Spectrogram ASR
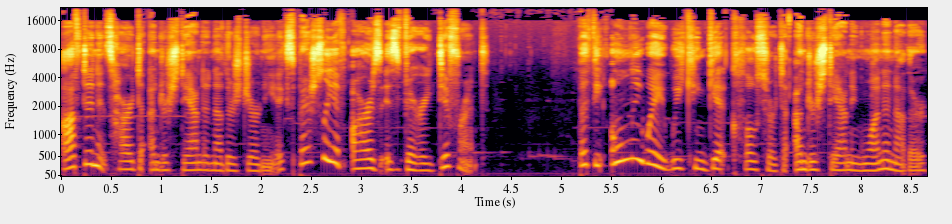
Often it's hard to understand another's journey, especially if ours is very different. But the only way we can get closer to understanding one another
